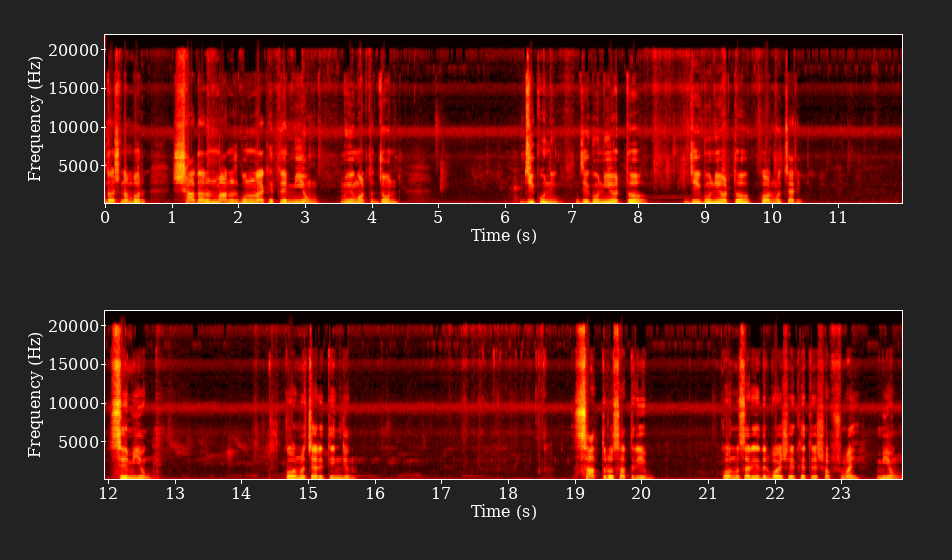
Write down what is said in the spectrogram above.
দশ নম্বর, সাধারণ মানুষ গণনার ক্ষেত্রে মিয়ং। মিয়ং অর্থ জন। জিকুনি। জিগুনি অর্থ জিগুনি অর্থ কর্মচারী। সেমিয়ং। কর্মচারী তিনজন। ছাত্র ছাত্রী কর্মচারী। এদের বয়সের ক্ষেত্রে সবসময় মিয়ং।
